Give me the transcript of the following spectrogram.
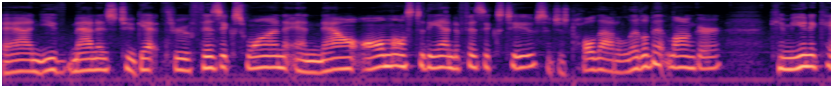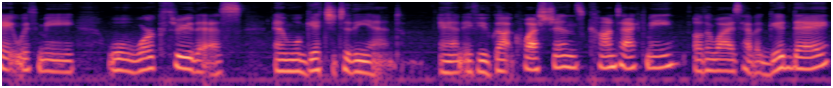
and you've managed to get through physics 1 and now almost to the end of physics 2 so just hold out a little bit longer communicate with me we'll work through this and we'll get you to the end and if you've got questions, contact me. Otherwise, have a good day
